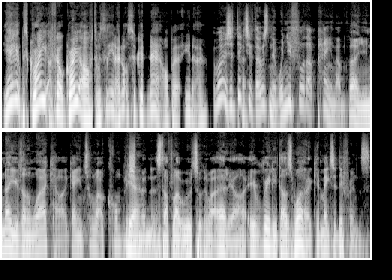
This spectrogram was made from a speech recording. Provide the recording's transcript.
yeah, it was great. I felt great afterwards. You know, not so good now, but you know, Well, it's addictive though, isn't it? When you feel that pain, that burn, you know you've done a workout. Again, talking about accomplishment and stuff like we were talking about earlier, it really does work. It makes a difference.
